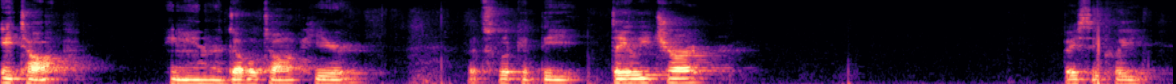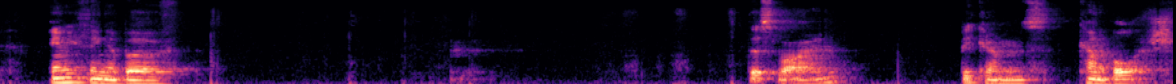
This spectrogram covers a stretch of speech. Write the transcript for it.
a top and a double top here. Let's look at the daily chart. Basically anything above this line becomes kind of bullish.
